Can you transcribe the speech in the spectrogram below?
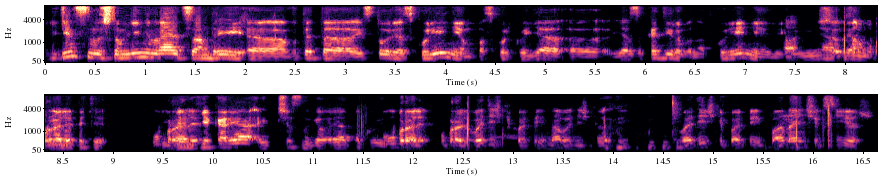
Единственное, что мне не нравится, Андрей, э, вот эта история с курением, поскольку я, э, я закодирован от курения, а, у меня все, прям убрали. вот эти убрали. якоря, и, честно говоря, такой... Убрали, убрали, водички попей, на, водички попей. Водички попей, бананчик съешь.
